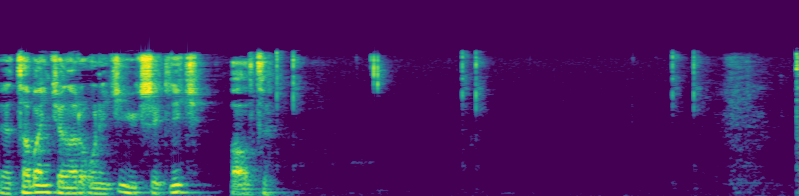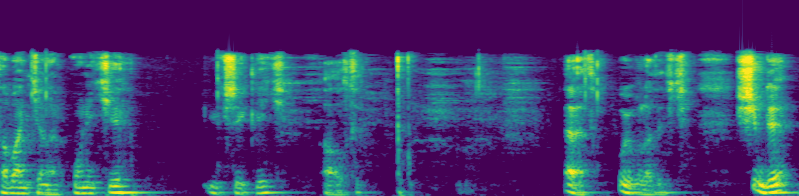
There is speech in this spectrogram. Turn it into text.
Ee, taban kenarı 12, yükseklik 6. Taban kenar 12, yükseklik 6. Evet, uygula dedik. Şimdi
